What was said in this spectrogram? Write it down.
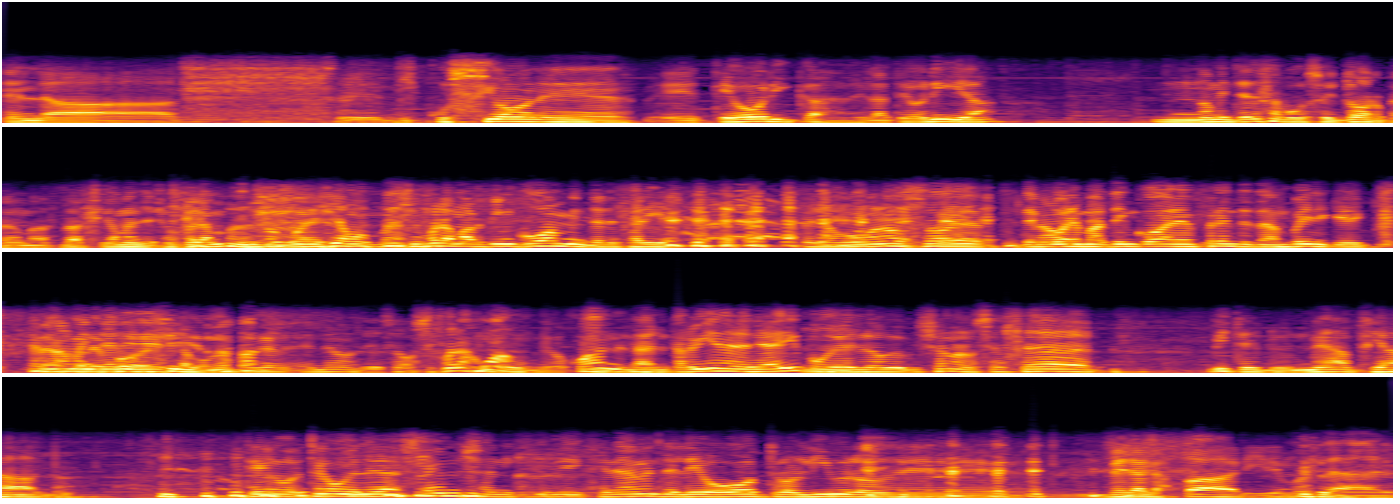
en las eh, discusiones eh, teóricas de la teoría, no me interesa porque soy torpe, básicamente. Yo fuera, como decíamos, si fuera Martín Coban me interesaría. Pero como no soy... Pero te no pone Martín Coban enfrente también y que no me le puedo decir, ¿no? porque- no, digo, o si fuera Juan, Juan interviene desde ahí porque lo- yo no lo sé hacer, viste, me da fiaca. Tengo, tengo que leer a Jameson y ge- generalmente leo otro libro de Vera Gaspar y demás. Claro.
